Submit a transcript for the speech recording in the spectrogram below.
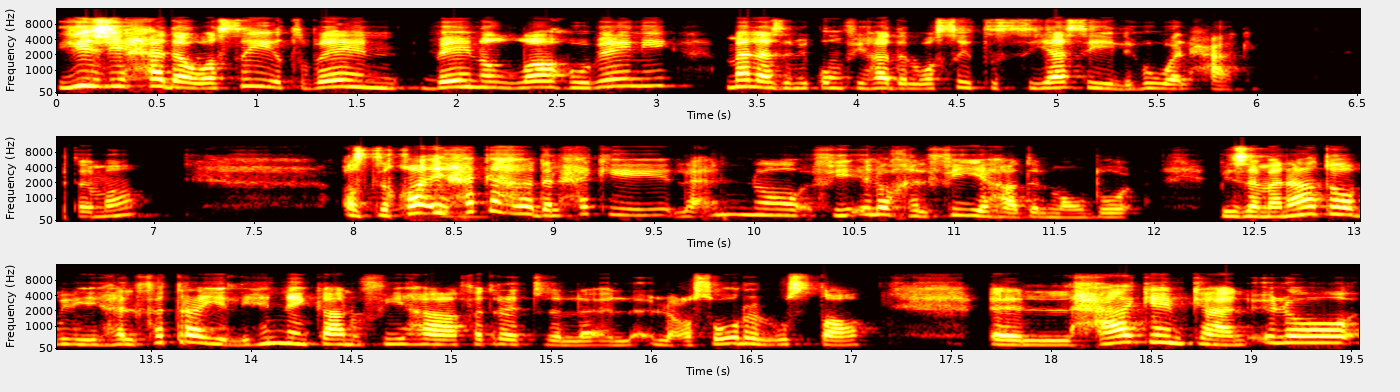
يجي حدا وسيط بين بين الله وبيني ما لازم يكون في هذا الوسيط السياسي اللي هو الحاكم. تمام؟ أصدقائي حكى هذا الحكي لأنه في له خلفية هذا الموضوع بزماناته بهالفترة اللي هن كانوا فيها فترة العصور الوسطى الحاكم كان له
